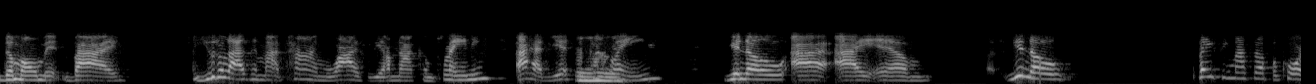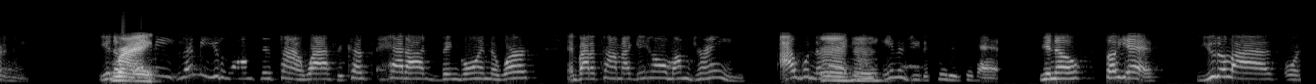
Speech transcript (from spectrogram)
the moment by utilizing my time wisely. I'm not complaining. I have yet to mm-hmm. complain. You know, I I am you know spacing myself accordingly. You know, right. let me let me utilize this time wisely because had I been going to work and by the time I get home I'm drained. I wouldn't have mm-hmm. had any mm-hmm. energy to put into that. You know? So yes, utilize or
